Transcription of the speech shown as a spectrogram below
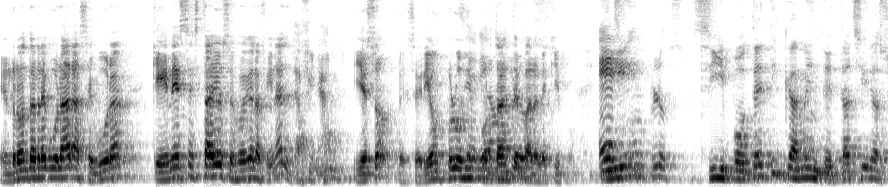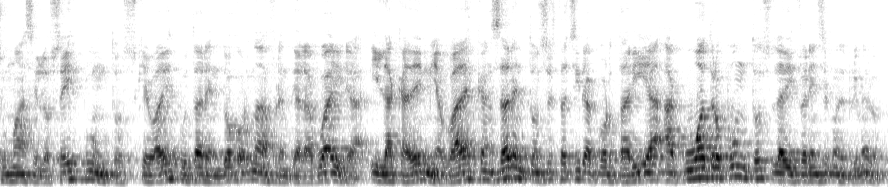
en ronda regular asegura que en ese estadio se juegue la final. La final. Y eso pues, sería un plus Sería un importante plus. para el equipo. Es Y- un plus. Si hipotéticamente Táchira sumase los seis puntos que va a disputar en dos jornadas frente a la Guaira y la Academia va a descansar, entonces Táchira cortaría a cuatro puntos la diferencia con el primero.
